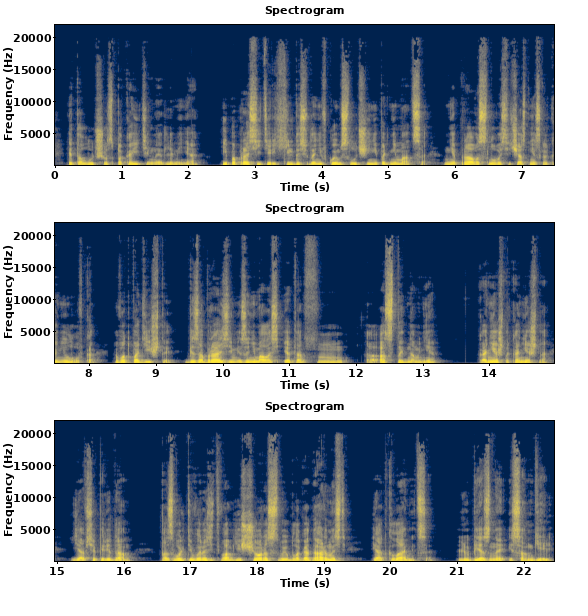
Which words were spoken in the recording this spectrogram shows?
– это лучше успокоительное для меня. И попросите Рихильда сюда ни в коем случае не подниматься. Мне, право слово, сейчас несколько неловко. Вот поди ж ты, безобразиями занималась это... Хм, а, а стыдно мне». «Конечно, конечно, я все передам. Позвольте выразить вам еще раз свою благодарность и откланяться, любезная Исангель».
